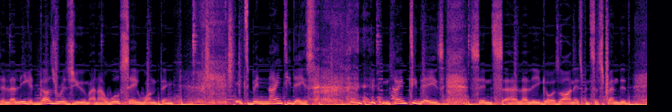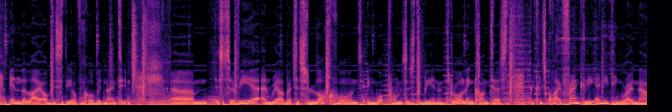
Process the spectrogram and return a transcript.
the La Liga does resume. And I will say one thing. It's been 90 days. 90 days since uh, La Liga was on. It's been suspended in the light, obviously, of COVID-19. Um, Sevilla and Real Betis lock horns in what promises to be an enthralling contest because, quite frankly, anything right now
